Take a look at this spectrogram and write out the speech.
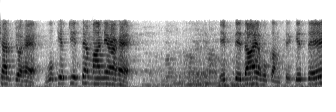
शर्त जो है, वो किस चीज़ से मान्य है? इब्तदाए हुक्म से। किससे?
